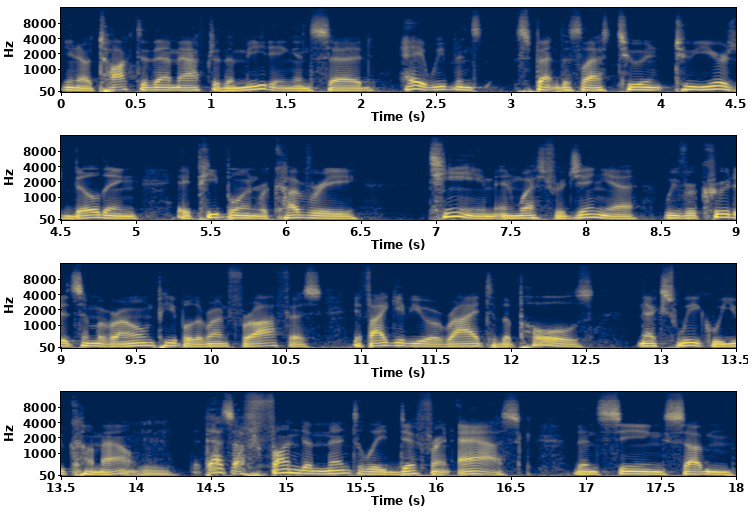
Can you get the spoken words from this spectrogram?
you know, talked to them after the meeting and said, "Hey, we've been spent this last two two years building a people in recovery team in West Virginia. We've recruited some of our own people to run for office. If I give you a ride to the polls next week, will you come out?" Mm-hmm. That's a fundamentally different ask than seeing some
